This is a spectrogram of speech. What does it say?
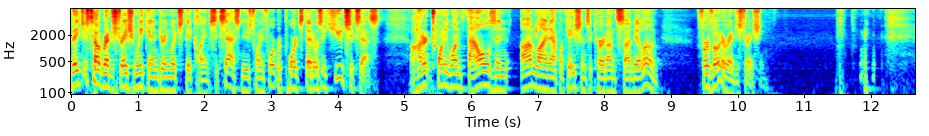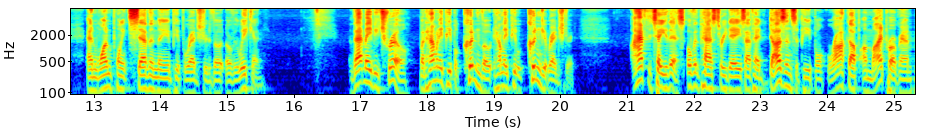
They just held registration weekend during which they claimed success. News 24 reports that it was a huge success. 121,000 online applications occurred on Sunday alone for voter registration. and 1.7 million people registered to vote over the weekend. That may be true, but how many people couldn't vote? How many people couldn't get registered? I have to tell you this. Over the past three days, I've had dozens of people rock up on my program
